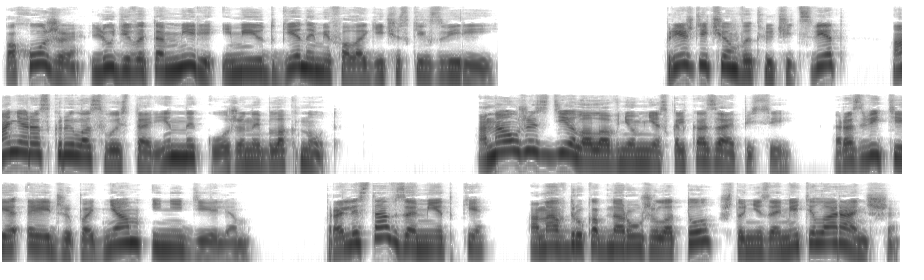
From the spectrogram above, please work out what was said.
Похоже, люди в этом мире имеют гены мифологических зверей. Прежде чем выключить свет, Аня раскрыла свой старинный кожаный блокнот. Она уже сделала в нем несколько записей. Развитие Эйджи по дням и неделям. Пролистав заметки, она вдруг обнаружила то, что не заметила раньше.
